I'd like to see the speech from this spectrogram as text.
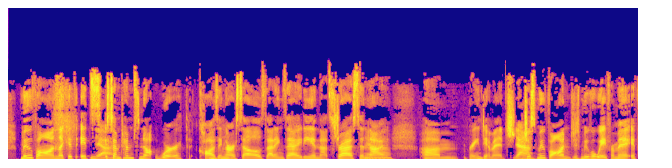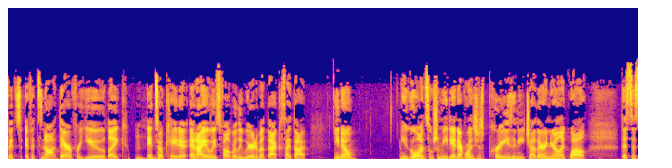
move on. Like it's, it's Yeah. sometimes not worth causing mm-hmm. ourselves that anxiety and that stress and Yeah. that um, brain damage. Yeah. Just move on. Just move away from it. If it's if it's not there for you, like mm-hmm. it's okay to. And I always felt really weird about that because I thought, you know, you go on social media and everyone's just praising each other, and you're like, well. This is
